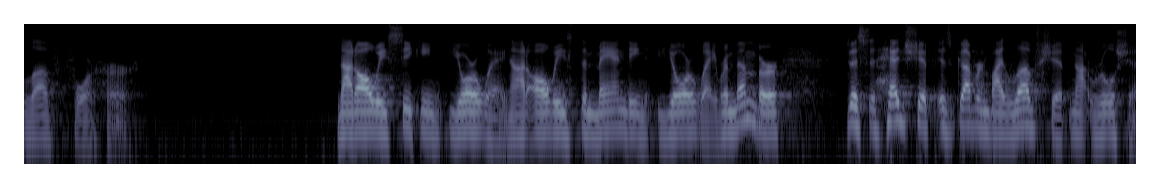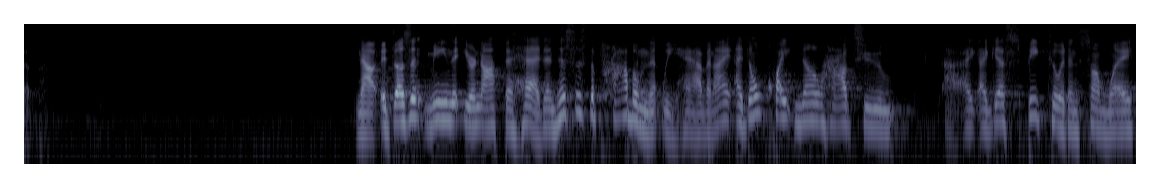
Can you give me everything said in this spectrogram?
love for her. Not always seeking your way, not always demanding your way. Remember, this headship is governed by loveship, not ruleship. Now, it doesn't mean that you're not the head. And this is the problem that we have. And I, I don't quite know how to, I, I guess, speak to it in some way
